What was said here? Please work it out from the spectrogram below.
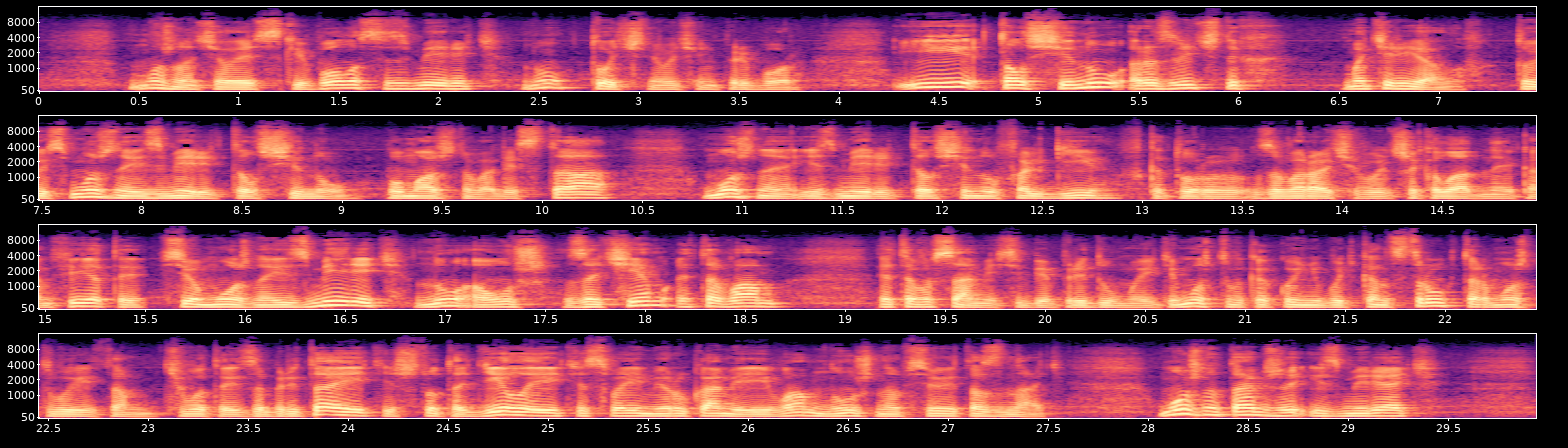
Можно человеческий волос измерить, ну, точный очень прибор. И толщину различных материалов. То есть можно измерить толщину бумажного листа, можно измерить толщину фольги, в которую заворачивают шоколадные конфеты. Все можно измерить, ну а уж зачем это вам, это вы сами себе придумаете. Может вы какой-нибудь конструктор, может вы там чего-то изобретаете, что-то делаете своими руками, и вам нужно все это знать. Можно также измерять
